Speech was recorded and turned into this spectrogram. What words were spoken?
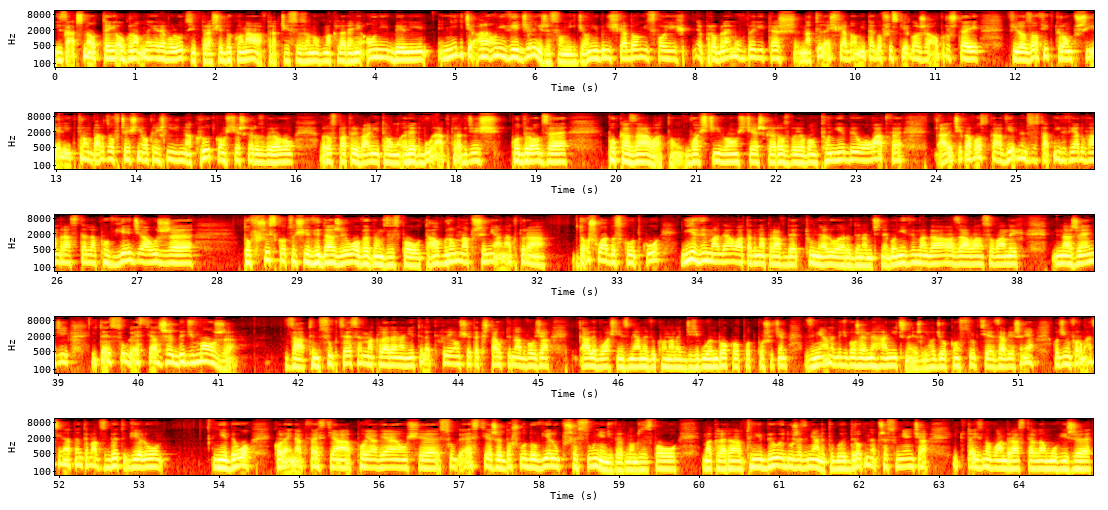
I zacznę od tej ogromnej rewolucji, która się dokonała w trakcie sezonu w McLarenie. Oni byli nigdzie, ale oni wiedzieli, że są nigdzie. Oni byli świadomi swoich problemów, byli też na tyle świadomi tego wszystkiego, że oprócz tej filozofii, którą przyjęli, którą bardzo wcześnie określili na krótką ścieżkę rozwojową, rozpatrywali tą Red Bulla, która gdzieś po drodze pokazała tą właściwą ścieżkę rozwojową. To nie było łatwe, ale ciekawostka, w jednym z ostatnich wywiadów Andra Stella powiedział, że to wszystko, co się wydarzyło wewnątrz zespołu, ta ogromna przemiana, która doszła do skutku, nie wymagała tak naprawdę tunelu aerodynamicznego, nie wymagała zaawansowanych narzędzi. I to jest sugestia, że być może za tym sukcesem McLarena nie tyle kryją się te kształty nadwozia, ale właśnie zmiany wykonane gdzieś głęboko pod poszyciem, zmiany być może mechaniczne, jeżeli chodzi o konstrukcję zawieszenia, choć informacji na ten temat zbyt wielu nie było. Kolejna kwestia, pojawiają się sugestie, że doszło do wielu przesunięć wewnątrz zespołu McLarena. To nie były duże zmiany, to były drobne przesunięcia i tutaj znowu Andrea Stella mówi, że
